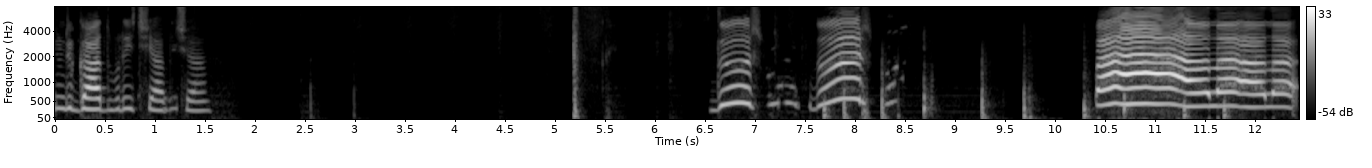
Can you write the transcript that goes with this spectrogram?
Şimdi God Bridge yapacağım. Dur. Dur. Ağla ağla.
